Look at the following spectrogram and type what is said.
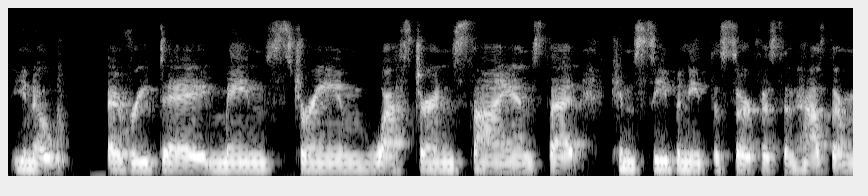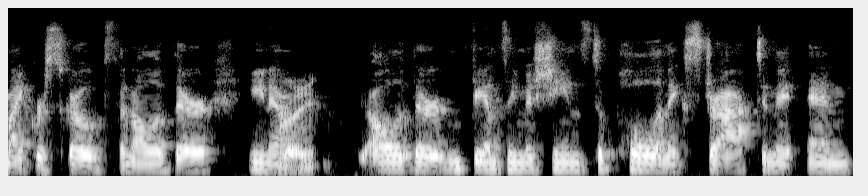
you know, everyday mainstream Western science that can see beneath the surface and has their microscopes and all of their, you know, right. all of their fancy machines to pull and extract and and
